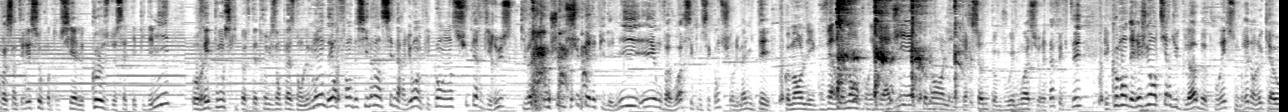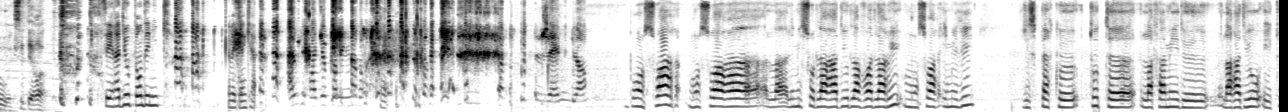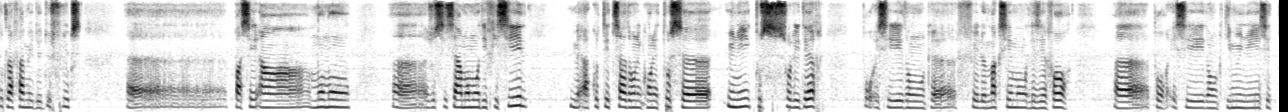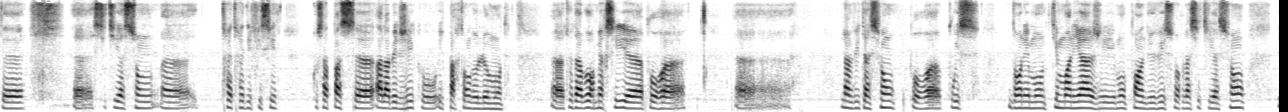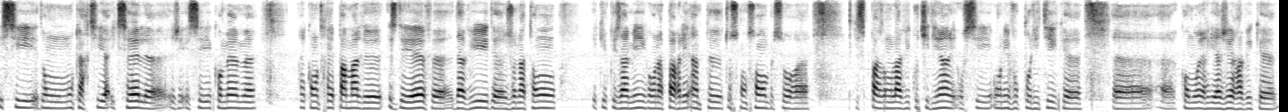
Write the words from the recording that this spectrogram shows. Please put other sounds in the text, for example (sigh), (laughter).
On va s'intéresser aux potentielles causes de cette épidémie, aux réponses qui peuvent être mises en place dans le monde, et enfin on décidera un scénario impliquant un super virus qui va déclencher une super épidémie, et on va voir ses conséquences sur l'humanité. Comment les gouvernements pourraient réagir, comment les personnes comme vous et moi seraient affectées, et comment des régions entières du globe pourraient sombrer dans le chaos, etc. C'est Radio Pandémique. Avec un K. Ah oui, Radio Pandémie, pardon. Ouais. (laughs) J'aime bien. Bonsoir, bonsoir à l'émission de la radio de la voix de la rue. Bonsoir Émilie. J'espère que toute euh, la famille de la radio et toute la famille de Douche Flux euh, passer un moment, euh, je sais c'est un moment difficile, mais à côté de ça, donc on est tous euh, unis, tous solidaires pour essayer donc euh, faire le maximum des efforts pour essayer donc diminuer cette euh, situation euh, très très difficile que ça passe euh, à la Belgique ou et partout dans le monde. Euh, tout d'abord, merci euh, pour euh, l'invitation pour puisse donner mon témoignage et mon point de vue sur la situation. Ici, dans mon quartier à XL, j'ai essayé quand même rencontrer pas mal de SDF, David, Jonathan et quelques amis. On a parlé un peu tous ensemble sur euh, ce qui se passe dans la vie quotidienne et aussi au niveau politique, euh, euh, euh, comment réagir avec euh,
